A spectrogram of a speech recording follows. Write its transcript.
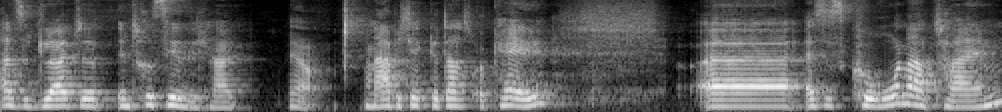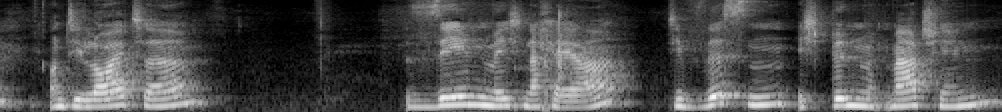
also die Leute interessieren sich halt. ja. Und da habe ich halt gedacht, okay, äh, es ist Corona-Time und die Leute sehen mich nachher, die wissen, ich bin mit Martin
